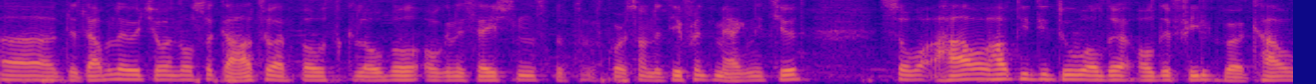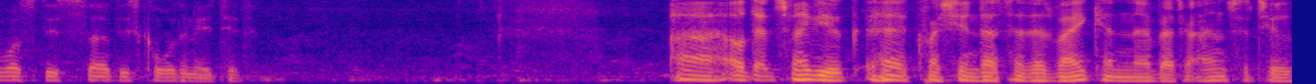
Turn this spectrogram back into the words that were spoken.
uh, the WHO and also GAATO are both global organizations, but of course on a different magnitude. So how, how did you do all the all the field work? How was this uh, this coordinated? Uh, oh, that's maybe a question that uh, that I can uh, better answer to.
